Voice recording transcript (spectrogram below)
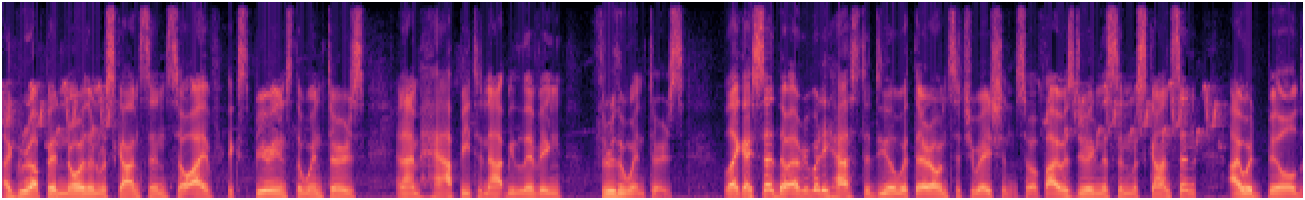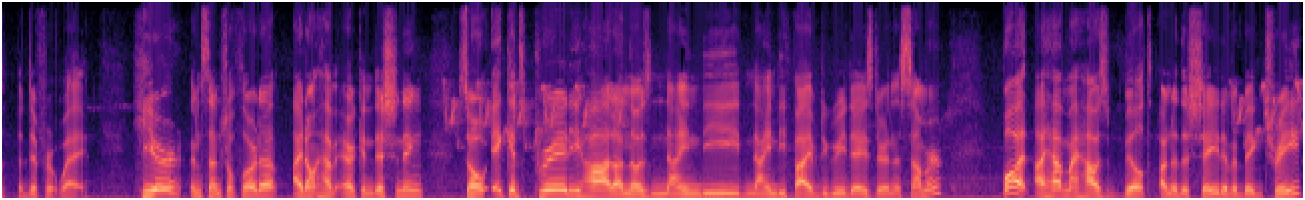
I grew up in northern Wisconsin, so I've experienced the winters and I'm happy to not be living through the winters. Like I said though, everybody has to deal with their own situation. So if I was doing this in Wisconsin, I would build a different way. Here in Central Florida, I don't have air conditioning, so it gets pretty hot on those 90, 95 degree days during the summer. But I have my house built under the shade of a big tree.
